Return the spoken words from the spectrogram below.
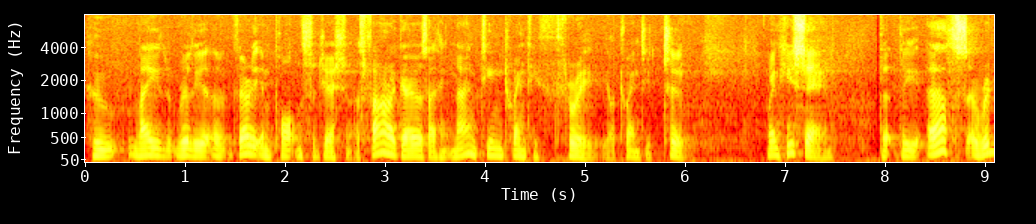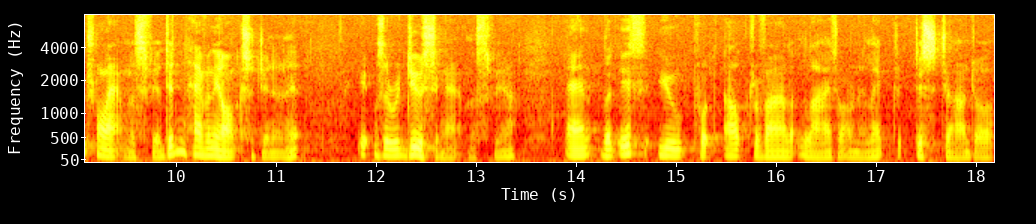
who made really a very important suggestion as far ago as I think 1923 or 22, when he said that the Earth's original atmosphere didn't have any oxygen in it, it was a reducing atmosphere, and that if you put ultraviolet light or an electric discharge or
